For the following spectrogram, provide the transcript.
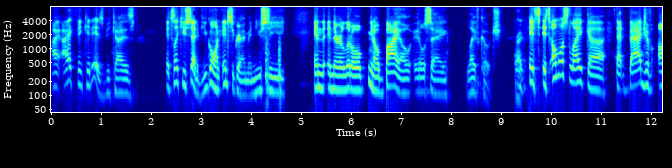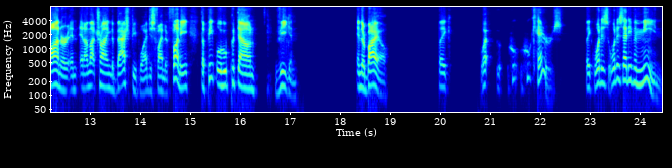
I i think it is because it's like you said if you go on instagram and you see in in their little you know bio it'll say life coach right. It's it's almost like uh, that badge of honor and, and i'm not trying to bash people i just find it funny the people who put down vegan in their bio. Like what who who cares? Like what is what does that even mean?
